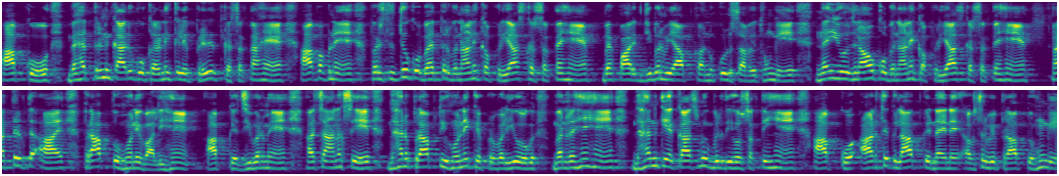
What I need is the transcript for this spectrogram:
आपको बेहतरीन कार्य को करने के लिए प्रेरित कर सकता है। आप अपने परिस्थितियों को बेहतर बनाने का प्रयास कर सकते हैं। व्यापारिक जीवन भी आपका अनुकूल साबित होंगे। नई योजनाओं को बनाने का प्रयास कर सकते हैं। अतिरिक्त आय प्राप्त होने वाली है। आपके जीवन में अचानक से धन प्राप्ति होने के प्रबल योग बन रहे हैं। धन की आकस्मिक वृद्धि हो सकती है। आपको आर्थिक लाभ के नए नए अवसर भी प्राप्त होंगे।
